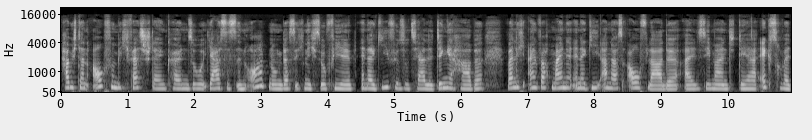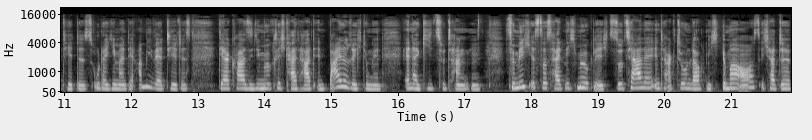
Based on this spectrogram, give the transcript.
habe ich dann auch für mich feststellen können, so, ja, es ist in Ordnung, dass ich nicht so viel Energie für soziale Dinge habe, weil ich einfach meine Energie anders auflade als jemand, der extrovertiert ist oder jemand, der ambivertiert ist, der quasi die Möglichkeit hat, in beide Richtungen Energie zu tanken. Für mich ist das halt nicht möglich. Soziale Interaktion laugt mich immer aus. Ich hatte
